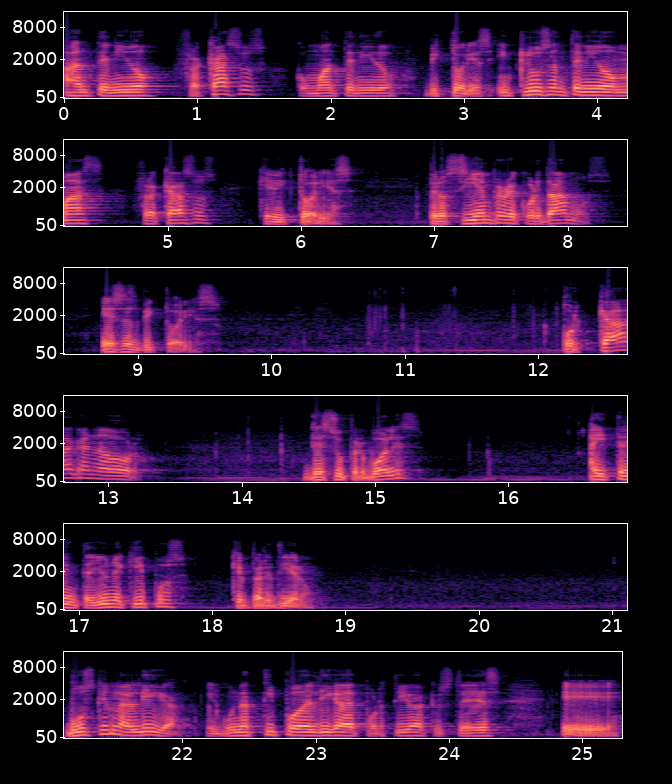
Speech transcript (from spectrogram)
han tenido fracasos como han tenido victorias. Incluso han tenido más fracasos que victorias. Pero siempre recordamos esas victorias. Por cada ganador de Super Bowls hay 31 equipos que perdieron. Busquen la liga, algún tipo de liga deportiva que ustedes eh,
